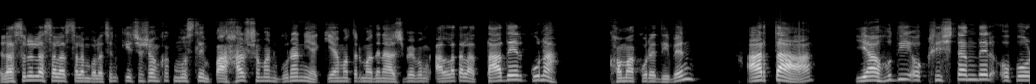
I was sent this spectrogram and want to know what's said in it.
রাসুল্লাহ আলাইহি সাল্লাম বলেছেন, "কিছু সংখ্যক মুসলিম পাহাড় সমান গুনাহ নিয়ে কিয়ামতের ময়দানে আসবে এবং আল্লাহ তালা তাদের গুনাহ ক্ষমা করে দিবেন। আর তা ইয়াহুদী ও খ্রিস্টানদের ওপর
